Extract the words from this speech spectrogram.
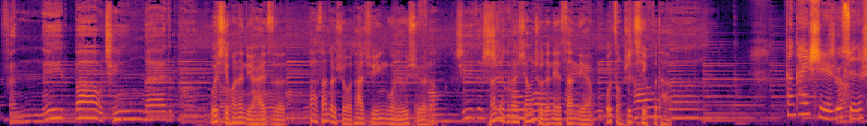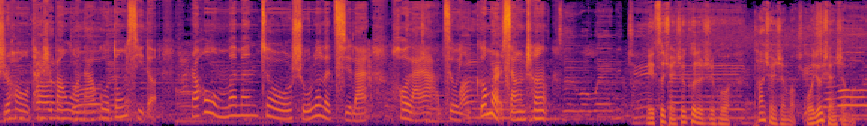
分你抱，亲爱的。我喜欢的女孩子，大三的时候她去英国留学了。想想跟她相处的那三年，我总是欺负她。刚开始入学的时候，她是帮我拿过东西的，然后我们慢慢就熟络了起来。后来啊，就以哥们儿相称。每次选修课的时候，她选什么我就选什么，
